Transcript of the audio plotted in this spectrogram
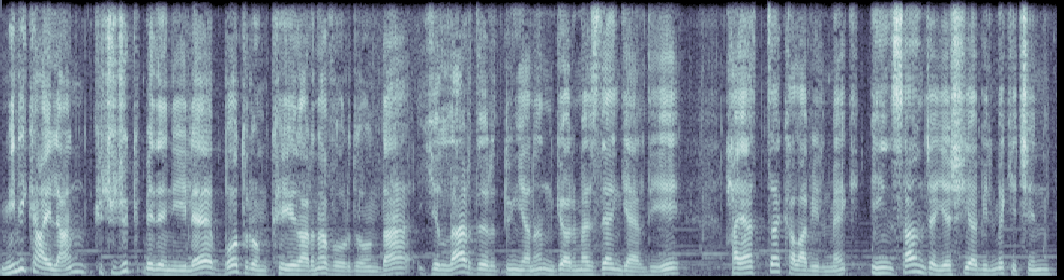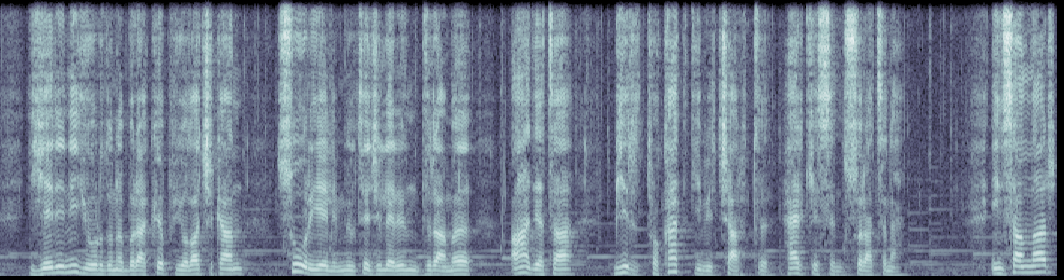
Minik Aylan küçücük bedeniyle Bodrum kıyılarına vurduğunda yıllardır dünyanın görmezden geldiği, hayatta kalabilmek, insanca yaşayabilmek için yerini yurdunu bırakıp yola çıkan Suriyeli mültecilerin dramı adeta bir tokat gibi çarptı herkesin suratına. İnsanlar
